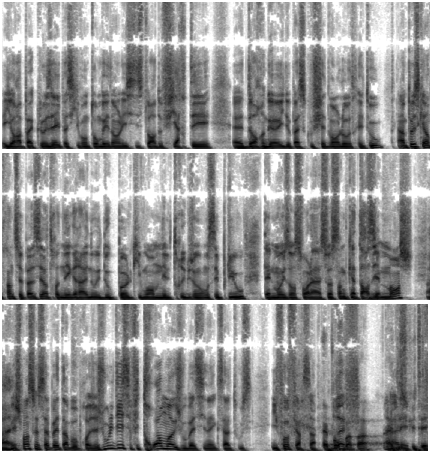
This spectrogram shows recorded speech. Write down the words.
Et il y aura pas que l'oseille parce qu'ils vont tomber dans les histoires de fierté, euh, d'orgueil, de pas se coucher devant l'autre et tout. Un peu ce qui est en train de se passer entre Negreanu et Doug Paul qui vont emmener le truc. On sait plus où tellement ils en sont à la 74e manche. Ouais. Mais je pense que ça peut être un beau projet. Je vous le dis, ça fait trois mois que je vous bassine avec ça tous. Il faut faire ça. Et pourquoi Bref. pas? À Allez. discuter,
